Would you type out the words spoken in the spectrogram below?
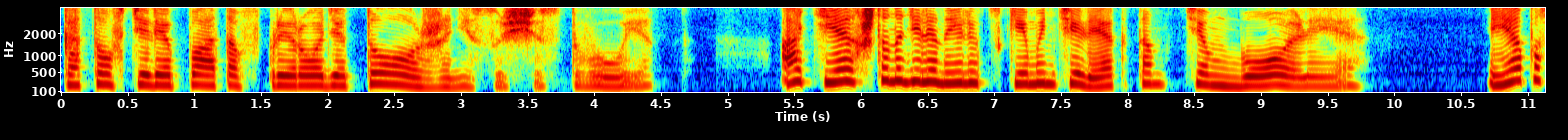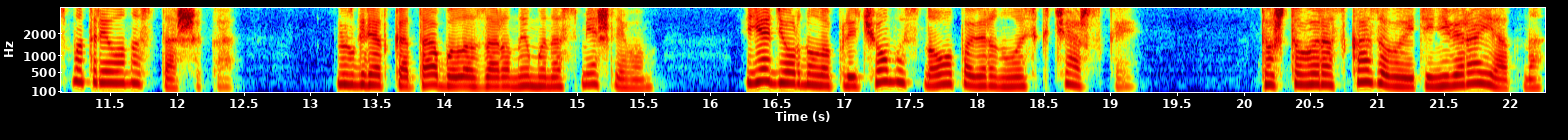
котов-телепатов в природе тоже не существует. А тех, что наделены людским интеллектом, тем более. Я посмотрела на Сташика. Взгляд кота был озорным и насмешливым. Я дернула плечом и снова повернулась к Чарской. «То, что вы рассказываете, невероятно»,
